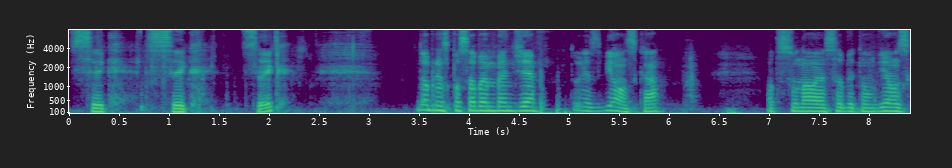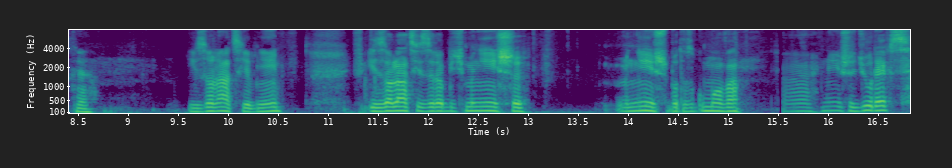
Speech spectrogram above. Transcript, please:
cyk, cyk, cyk. Dobrym sposobem będzie, tu jest wiązka. Odsunąłem sobie tą wiązkę, izolację w niej. W izolacji zrobić mniejszy, mniejszy, bo to jest gumowa, e, mniejszy dziureks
